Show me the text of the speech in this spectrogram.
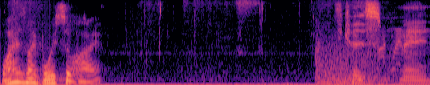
Why is my voice so high? It's because, man.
